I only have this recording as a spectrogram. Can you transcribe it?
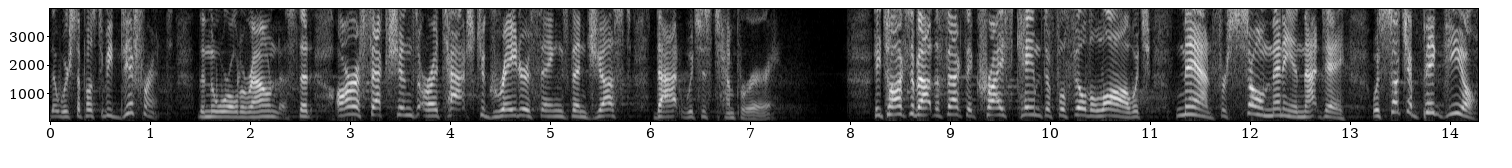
that we're supposed to be different than the world around us, that our affections are attached to greater things than just that which is temporary. He talks about the fact that Christ came to fulfill the law, which, man, for so many in that day was such a big deal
